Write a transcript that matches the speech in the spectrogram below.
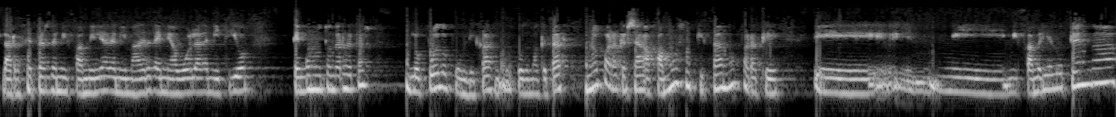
las recetas de mi familia, de mi madre, de mi abuela, de mi tío, tengo un montón de recetas, lo puedo publicar, ¿no? Lo puedo maquetar, no para que se haga famoso, quizá, ¿no? Para que eh, mi, mi, familia lo tenga,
